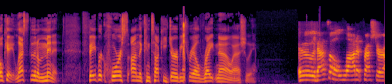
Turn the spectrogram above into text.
Okay, less than a minute. Favorite horse on the Kentucky Derby Trail right now, Ashley? Oh, that's a lot of pressure.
